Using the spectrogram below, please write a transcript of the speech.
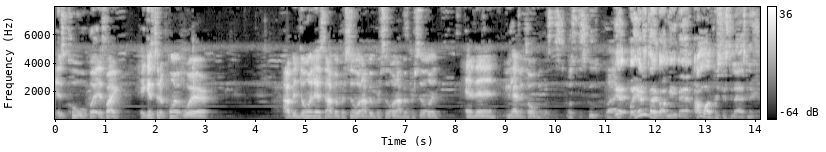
it's cool. But it's like it gets to the point where I've been doing this and I've been pursuing, I've been pursuing, I've been pursuing, and then you haven't told me what's the, what's the scoop. Like, Yeah, but here's the thing about me, man. I'm one persistent ass nigga.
